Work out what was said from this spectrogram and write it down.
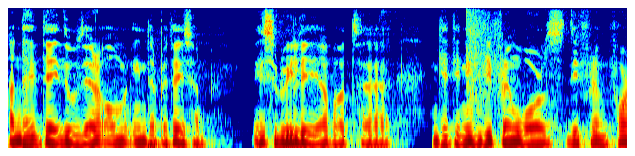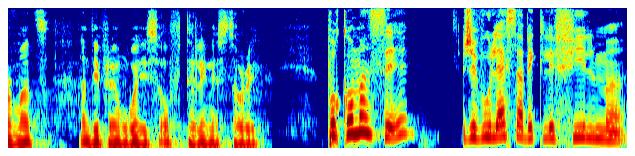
and they, they do their own interpretation. It's really about uh, getting in different worlds, different formats, and different ways of telling a story. Pour commencer, je vous laisse avec le film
